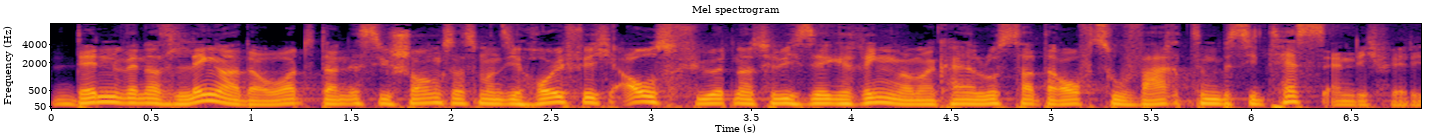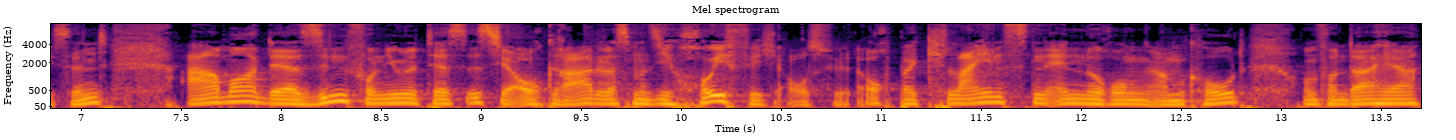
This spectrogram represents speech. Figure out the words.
Denn wenn das länger dauert, dann ist die Chance, dass man sie häufig ausführt, natürlich sehr gering, weil man keine Lust hat darauf zu warten, bis die Tests endlich fertig sind. Aber der Sinn von Unit-Tests ist ja auch gerade, dass man sie häufig ausführt, auch bei kleinsten Änderungen am Code. Und von daher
